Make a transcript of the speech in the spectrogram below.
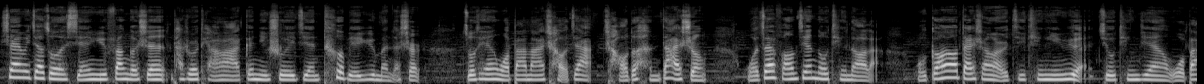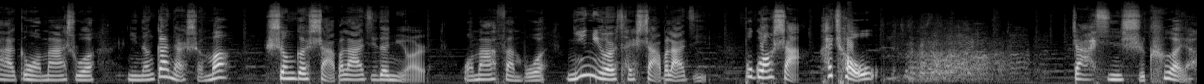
下一位叫做咸鱼翻个身，他说：“条啊，跟你说一件特别郁闷的事儿。昨天我爸妈吵架，吵得很大声，我在房间都听到了。我刚要戴上耳机听音乐，就听见我爸跟我妈说：‘你能干点什么？生个傻不拉几的女儿。’”我妈反驳：“你女儿才傻不拉几，不光傻还丑。”扎心时刻呀！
